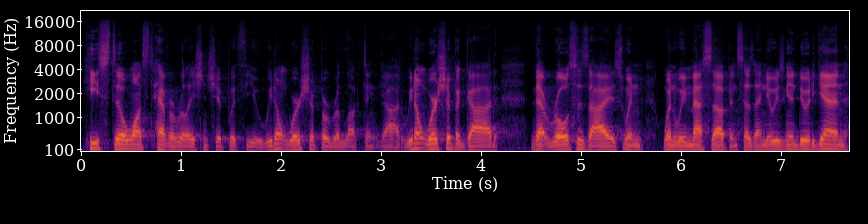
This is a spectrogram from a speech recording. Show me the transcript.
He still wants to have a relationship with you. We don't worship a reluctant God. We don't worship a God that rolls his eyes when, when we mess up and says, I knew He's going to do it again.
